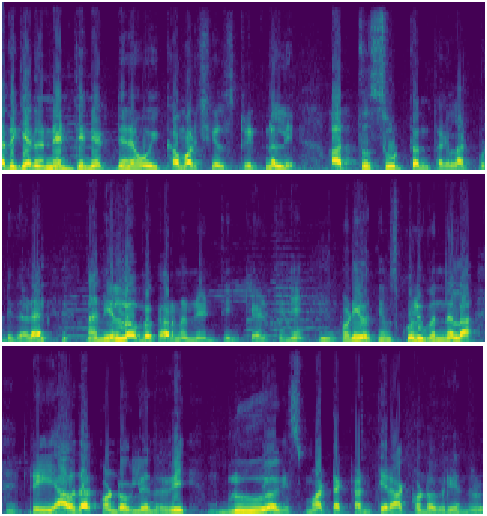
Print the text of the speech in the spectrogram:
ಅದಕ್ಕೆ ನಾನು ಹೆಂಡ್ತಿ ನೆಟ್ಟಿನೇ ಹೋಗಿ ಕಮರ್ಷಿಯಲ್ ಸ್ಟ್ರೀಟ್ನಲ್ಲಿ ಹತ್ತು ಸೂಟ್ ತಂದು ತಗಲಾಕ್ಬಿಟ್ಟಿದ್ದಾಳೆ. ನಾನು ಎಲ್ಲೋ ಬೇಕಾದ್ರೆ ನನ್ನ ಹೆಂಡ್ತಿನ ಕೇಳ್ತೀನಿ. ನೋಡಿ, ಇವತ್ತು ನಿಮ್ಮ ಸ್ಕೂಲಿಗೆ ಬಂದಲ್ಲ ರೀ, ಯಾವ್ದು ಹಾಕ್ಕೊಂಡು ಹೋಗ್ಲಿ ಅಂದ್ರೆ, ರೀ ಬ್ಲೂ ಆಗಿ ಸ್ಮಾರ್ಟ್ ಆಗಿ ಕಾಣ್ತೀರಾ, ಹಾಕ್ಕೊಂಡು ಹೋಗ್ರಿ ಅಂದರು.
